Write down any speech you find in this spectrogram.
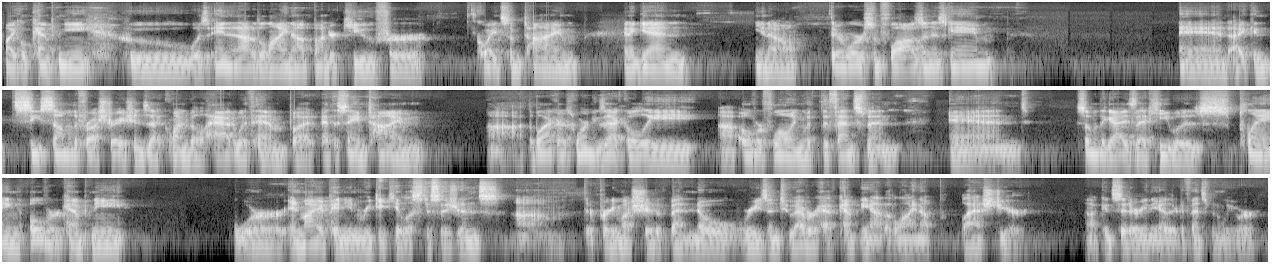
Michael Kempny, who was in and out of the lineup under Q for quite some time and again, you know, there were some flaws in his game. And I can see some of the frustrations that Quenneville had with him, but at the same time, uh, the Blackhawks weren't exactly uh, overflowing with defensemen, and some of the guys that he was playing over Kempny were, in my opinion, ridiculous decisions. Um, there pretty much should have been no reason to ever have Kempny out of the lineup last year, uh, considering the other defensemen we were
